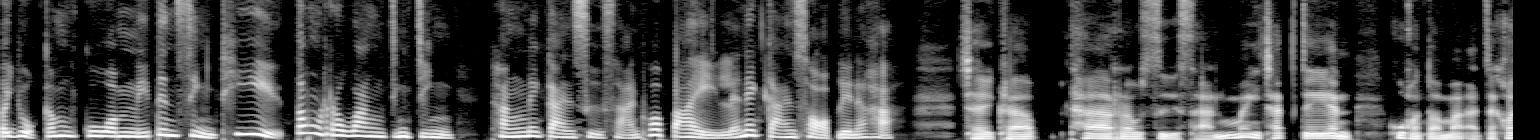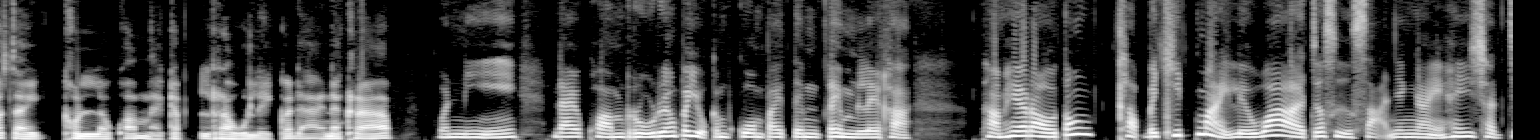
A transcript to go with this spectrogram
ประโยคกำกวมนี้เป็นสิ่งที่ต้องระวังจริง ๆ ทั้งในการสื่อสารทั่วไปและในการสอบเลยนะคะ ใช่ครับ ถ้าเราสื่อสารไม่ชัดเจน คู่คนต่อมาอาจจะเข้าใจคนละความหมายกับเราเลยก็ได้นะครับ วันนี้ได้ความรู้เรื่องประโยคกำกวมไปเต็มๆเลยค่ะทำให้เราต้องกลับไปคิดใหม่เลยว่าจะสื่อสารยังไงให้ชัดเจ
